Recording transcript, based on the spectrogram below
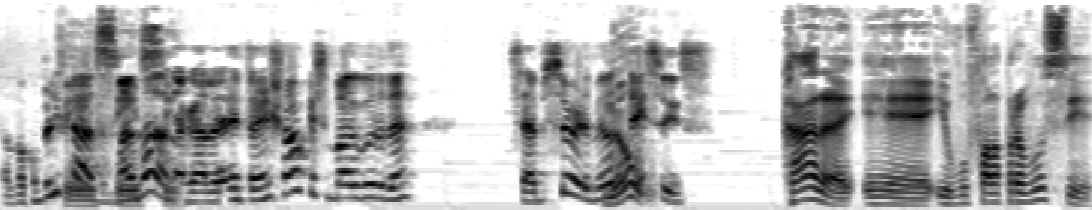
Tava complicado. Sim, sim, Mas, mano, sim. a galera entrou em choque com esse bagulho, né? Isso é absurdo, meu Não, tenso isso. Cara, é, eu vou falar para você.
